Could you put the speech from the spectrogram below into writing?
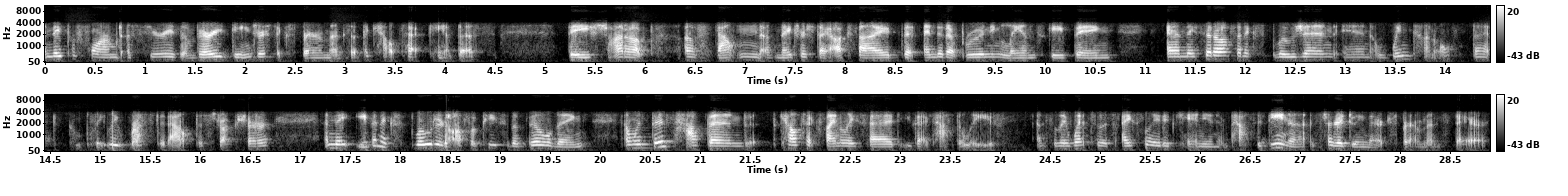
And they performed a series of very dangerous experiments at the Caltech campus. They shot up a fountain of nitrous dioxide that ended up ruining landscaping. And they set off an explosion in a wind tunnel that completely rusted out the structure. And they even exploded off a piece of the building. And when this happened, Caltech finally said, You guys have to leave. And so they went to this isolated canyon in Pasadena and started doing their experiments there.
